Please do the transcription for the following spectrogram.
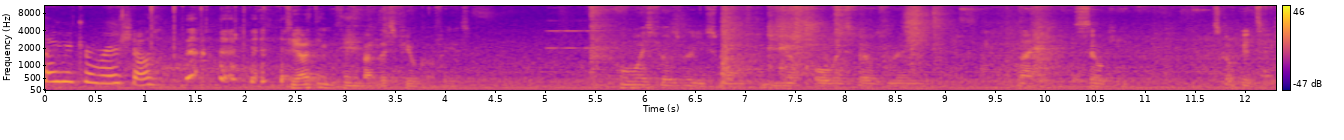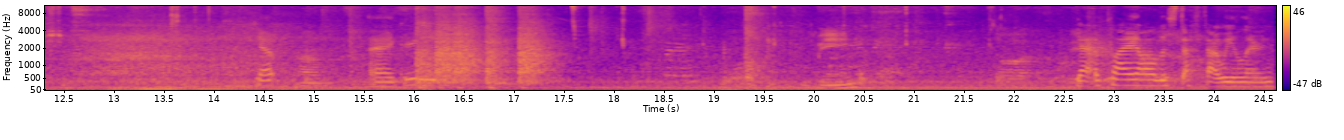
Like a commercial. See, I think the thing about this fuel coffee is it always feels really smooth and The milk always feels really like silky. It's got good texture. Yep, Um, I agree. bean. Yeah, apply all the stuff that we learned.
